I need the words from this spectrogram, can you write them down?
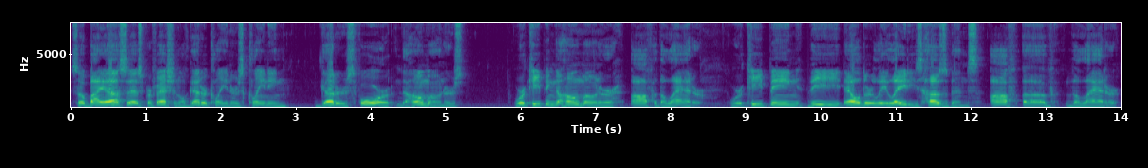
So, by us as professional gutter cleaners cleaning gutters for the homeowners, we're keeping the homeowner off of the ladder. We're keeping the elderly lady's husbands off of the ladder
